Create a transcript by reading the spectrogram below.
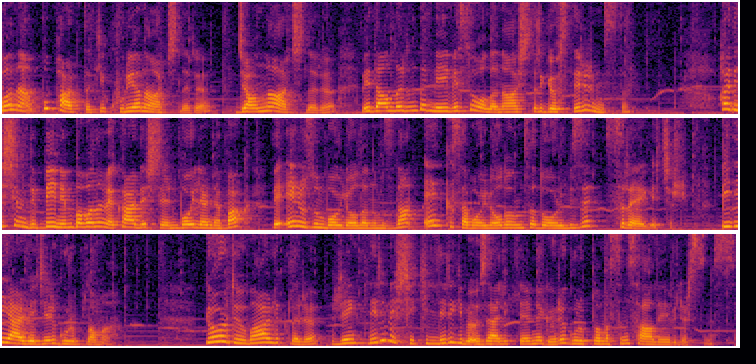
Bana bu parktaki kuruyan ağaçları, canlı ağaçları ve dallarında meyvesi olan ağaçları gösterir misin? Hadi şimdi benim, babanın ve kardeşlerin boylarına bak ve en uzun boylu olanımızdan en kısa boylu olanımıza doğru bizi sıraya geçir. Bir diğer beceri gruplama. Gördüğü varlıkları, renkleri ve şekilleri gibi özelliklerine göre gruplamasını sağlayabilirsiniz.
